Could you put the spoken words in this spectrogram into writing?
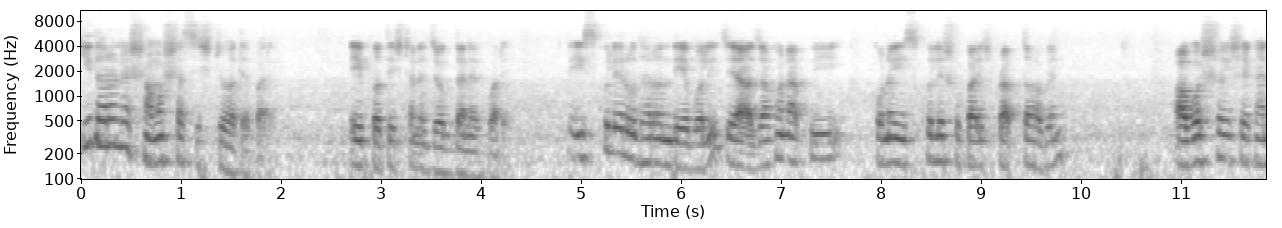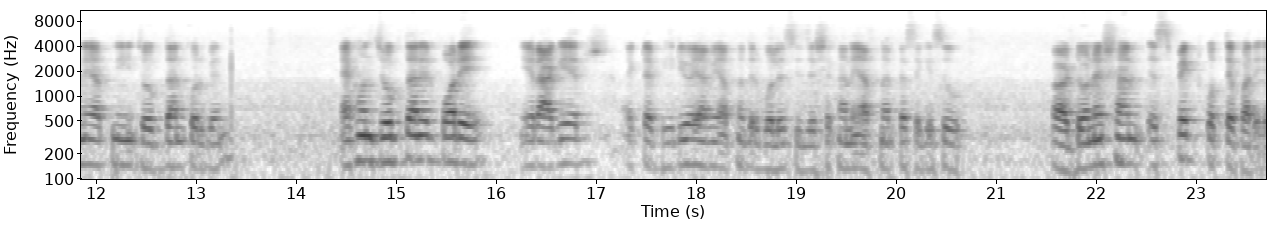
কি ধরনের সমস্যা সৃষ্টি হতে পারে? এই প্রতিষ্ঠানে যোগদানের পরে। স্কুলের উদাহরণ দিয়ে বলি যে যখন আপনি কোনো স্কুলে সুপারিশপ্রাপ্ত হবেন, অবশ্যই সেখানে আপনি যোগদান করবেন। এখন যোগদানের পরে, এর আগের একটা ভিডিওয়ে আমি আপনাদের বলেছি যে, সেখানে আপনার কাছে কিছু ডোনেশান এক্সপেক্ট করতে পারে।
